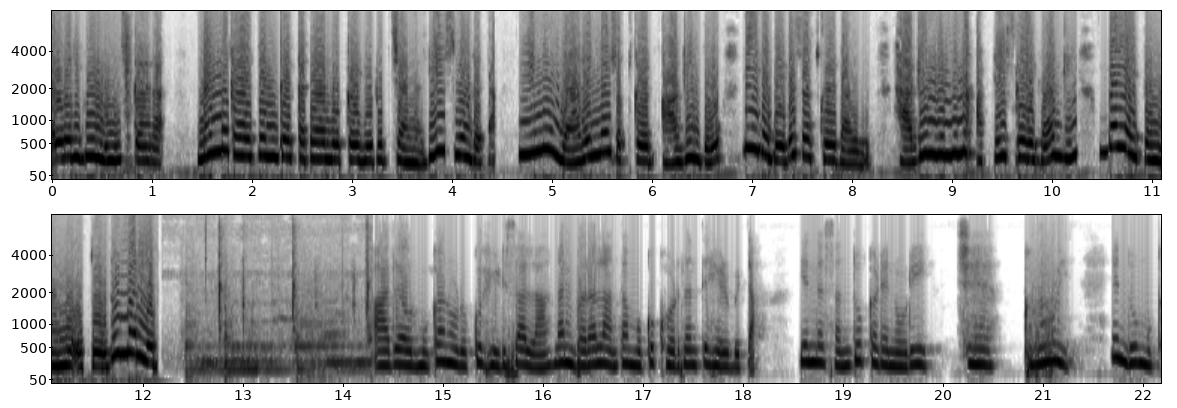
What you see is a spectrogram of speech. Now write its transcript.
ಎಲ್ಲರಿಗೂ ನಮಸ್ಕಾರ. ನನ್ನ ಕಾಲ್ಪನಿಕ ಕಥಾಲೋಕ ಯೂಟ್ಯೂಬ್ ಚಾನಲ್ಗೆ ಸ್ವಾಗತ. ಇನ್ನು ಯಾರೆಲ್ಲ ಸಬ್ಸ್ಕ್ರೈಬ್ ಆಗಿಲ್ವೋ, ಬೇಗ ಬೇಗ ಸಬ್ಸ್ಕ್ರೈಬ್ ಆಗಿದೆ ಹಾಗೆ ಮುಂದಿನ ಅಪ್ಡೇಟ್ಸ್ ಗಳಿಗಾಗಿ ಬೆಲ್ ಐಕನ್ ಅನ್ನು ಒತ್ತುವುದು ಮರೆಯದು. ಆದ್ರೆ ಅವ್ರ ಮುಖ ನೋಡೋಕ್ಕೂ ಹಿಡಿಸಲ್ಲ, ನಾನು ಬರಲ್ಲ ಅಂತ ಮುಖಕ್ಕೆ ಹೊಡೆದಂತೆ ಹೇಳ್ಬಿಟ್ಟ. ಎಂದ ಸಂತು ಕಡೆ ನೋಡಿ, ಛೇ, ಕ್ರೂರಿ ಎಂದು ಮುಖ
